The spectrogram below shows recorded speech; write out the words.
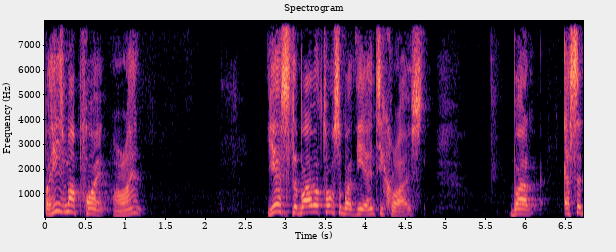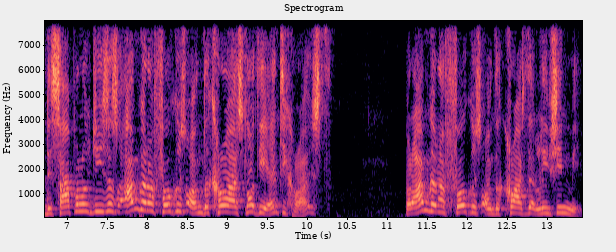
But here's my point, all right? Yes, the Bible talks about the Antichrist, but as a disciple of Jesus, I'm going to focus on the Christ, not the Antichrist. but I'm going to focus on the Christ that lives in me.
